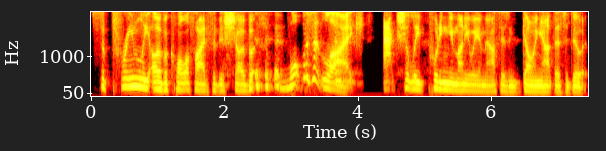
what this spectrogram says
supremely overqualified for this show. But what was it like actually putting your money where your mouth is and going out there to do it?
